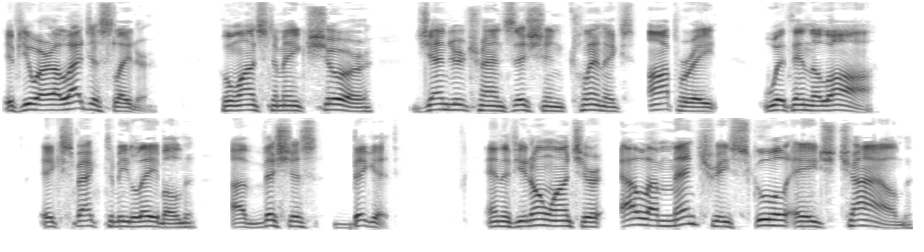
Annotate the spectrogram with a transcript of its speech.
If you are a legislator who wants to make sure gender transition clinics operate within the law, expect to be labeled a vicious bigot. And if you don't want your elementary school age child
